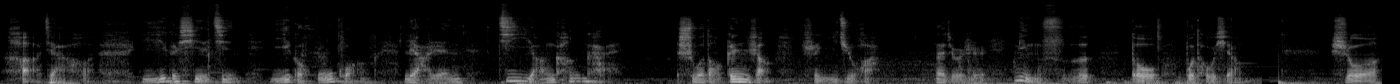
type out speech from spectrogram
好家伙，一个谢晋，一个胡广，俩人激昂慷慨，说到根上是一句话，那就是宁死都不投降。说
